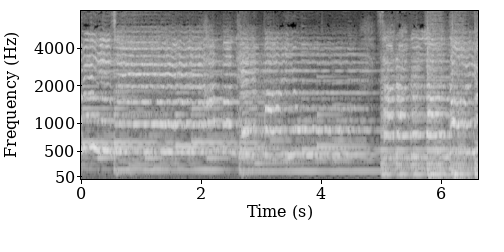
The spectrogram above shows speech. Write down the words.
우리 이제 한번 해봐요 사랑을 나눠요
